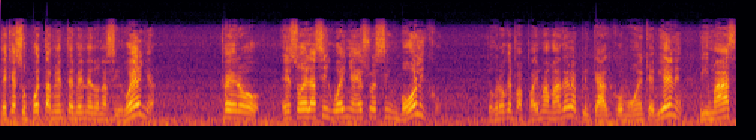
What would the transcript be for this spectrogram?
de que supuestamente viene de una cigüeña. Pero eso es la cigüeña, eso es simbólico. Yo creo que papá y mamá deben explicar cómo es que viene. Y más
